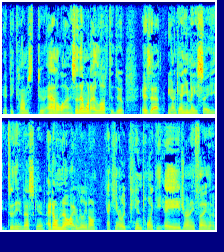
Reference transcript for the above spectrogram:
it becomes to analyze. And then what I love to do is that, you know, again, you may say to the investigator, I don't know, I really don't, I can't really pinpoint the age or anything, or,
